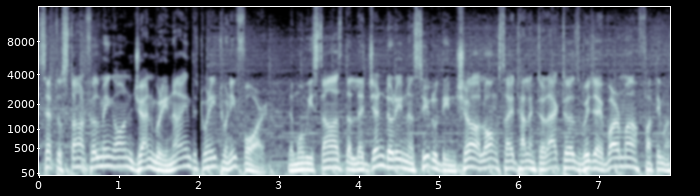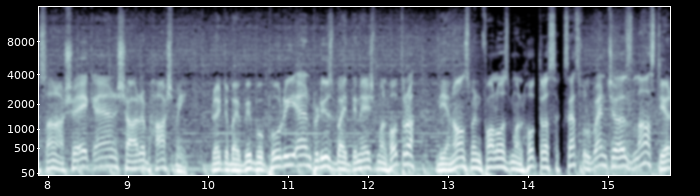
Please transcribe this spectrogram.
set to start filming on January 9, 2024. The movie stars the legendary Naseeruddin Shah alongside talented actors Vijay Varma, Fatima Sana Sheikh, and Sharib Hashmi. Directed by Vibhu Puri and produced by Dinesh Malhotra, the announcement follows Malhotra's successful ventures last year,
